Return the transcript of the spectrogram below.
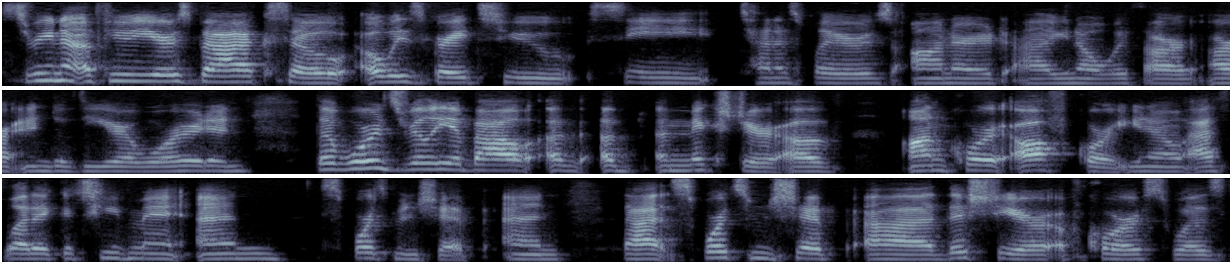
Serena a few years back, so always great to see tennis players honored. Uh, you know, with our our end of the year award, and the award's really about a, a, a mixture of on court, off court, you know, athletic achievement and sportsmanship. And that sportsmanship uh, this year, of course, was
